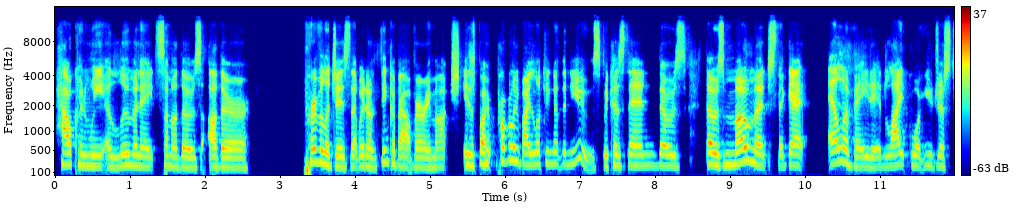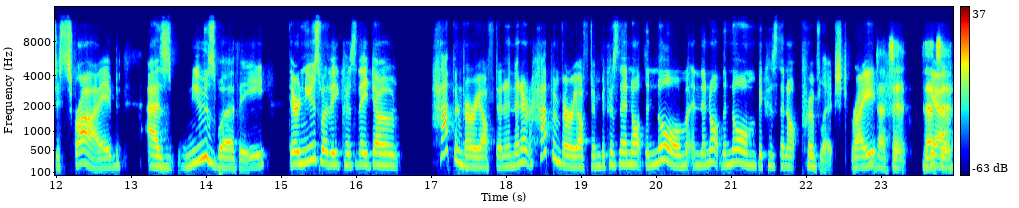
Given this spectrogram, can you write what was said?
how can we illuminate some of those other privileges that we don't think about very much is by probably by looking at the news because then those those moments that get elevated like what you just described as newsworthy they're newsworthy because they don't happen very often and they don't happen very often because they're not the norm and they're not the norm because they're not privileged right that's it that's yeah. it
